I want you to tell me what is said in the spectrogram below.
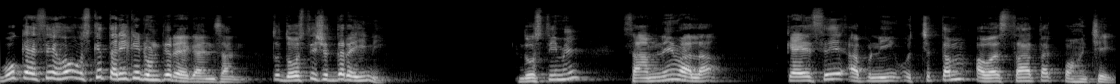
वो कैसे हो, उसके तरीके ढूंढते रहेगा इंसान। तो दोस्ती शुद्ध रही नहीं। दोस्ती में सामने वाला कैसे अपनी उच्चतम अवस्था तक पहुँचे,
